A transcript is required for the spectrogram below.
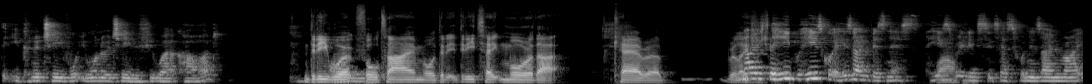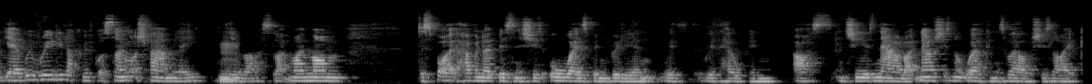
that you can achieve what you want to achieve if you work hard. Did he work Um, full time, or did he, did he take more of that carer No, relationship? so he he's got his own business. He's Wow. really successful in his own right. Yeah, we're really lucky. We've got so much family Mm. near us. Like my mum, despite having her business, she's always been brilliant with with helping us, and she is now. Like now, she's not working as well. She's like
